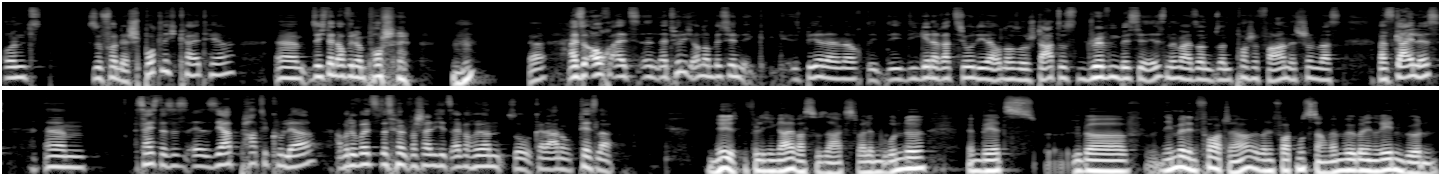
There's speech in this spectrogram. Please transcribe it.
und so von der Sportlichkeit her, ähm, sich dann auch wieder ein Porsche. Mhm. Ja, also auch als, äh, natürlich auch noch ein bisschen, ich bin ja dann auch die, die, die Generation, die da auch noch so status-driven ein bisschen ist, ne, mal so ein, so ein Porsche fahren ist schon was, was Geiles. Ähm, das heißt, das ist äh, sehr partikulär, aber du willst das wahrscheinlich jetzt einfach hören, so, keine Ahnung, Tesla. Nee, ist mir völlig egal, was du sagst, weil im Grunde, wenn wir jetzt über, nehmen wir den Ford, ja, über den Ford Mustang, wenn wir über den reden würden,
